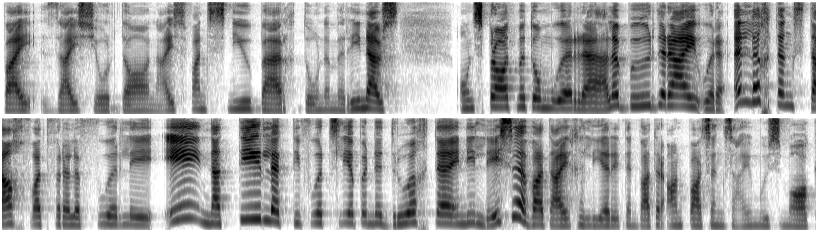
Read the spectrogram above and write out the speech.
by Zeys Jordaan, huis van Sneeuberg Donne Marinos. Ons praat met hom oor uh, hulle boerdery, oor 'n inligtingsdag wat vir hulle voorlê en natuurlik die voortsleepende droogte en die lesse wat hy geleer het en watter aanpassings hy moes maak.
